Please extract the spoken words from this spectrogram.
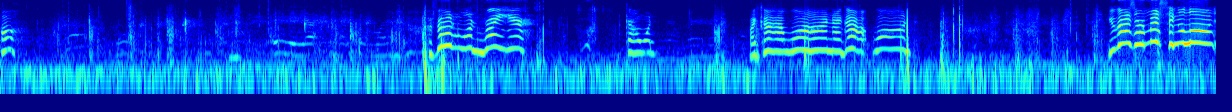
Oh, I found one right here. I got one. I got one. You guys are missing a lot.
